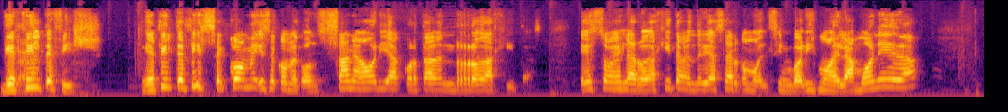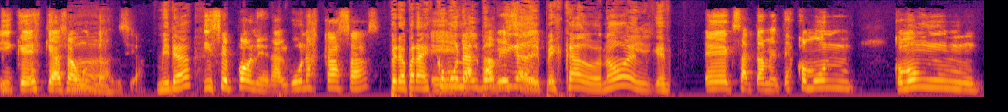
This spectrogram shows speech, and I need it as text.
Gefilte fish. Gefilte fish se come y se come con zanahoria cortada en rodajitas. Eso es la rodajita, vendría a ser como el simbolismo de la moneda y que es que haya Ah. abundancia. Mira, Y se pone en algunas casas, pero para, es como Eh, una la albóndiga de pescado, ¿no? El que exactamente, es como un, como un,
